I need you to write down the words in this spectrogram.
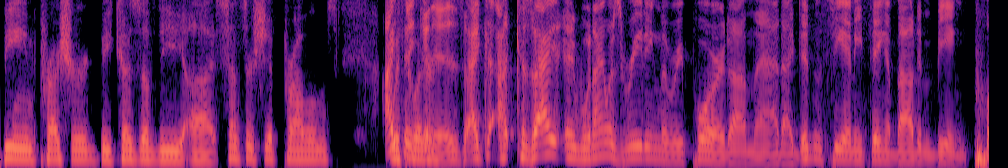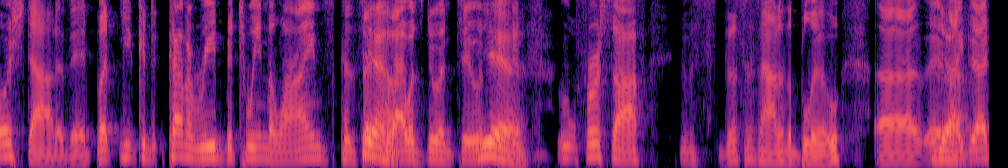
being pressured because of the uh, censorship problems? I think Twitter? it is. I because I, I, when I was reading the report on that, I didn't see anything about him being pushed out of it, but you could kind of read between the lines because that's yeah. what I was doing too. yeah. Thinking, first off, this this is out of the blue. Uh, yeah. I,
